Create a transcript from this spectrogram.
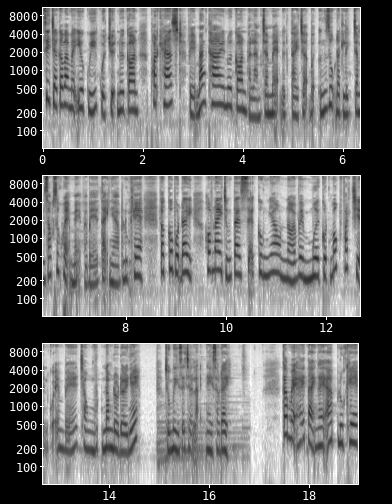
Xin chào các ba mẹ yêu quý của Chuyện Nuôi Con, podcast về mang thai, nuôi con và làm cha mẹ được tài trợ bởi ứng dụng đặt lịch chăm sóc sức khỏe mẹ và bé tại nhà Bluecare. Và cô bột đây, hôm nay chúng ta sẽ cùng nhau nói về 10 cột mốc phát triển của em bé trong một năm đầu đời nhé. Chúng mình sẽ trở lại ngay sau đây. Các mẹ hãy tải ngay app Bluecare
